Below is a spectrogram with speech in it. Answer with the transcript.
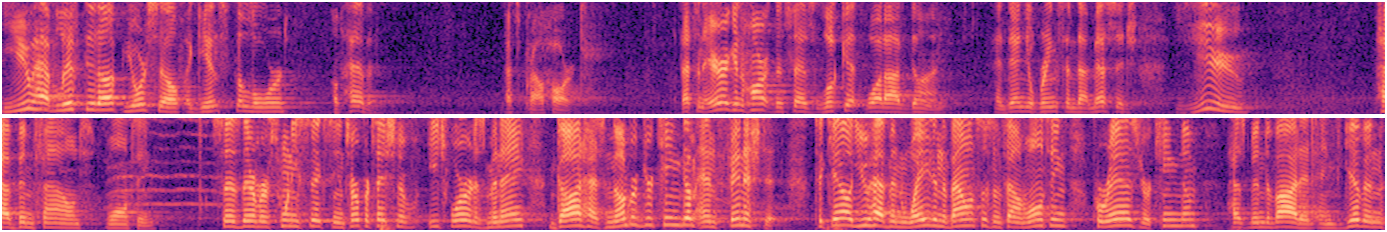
You have lifted up yourself against the Lord of heaven. That's a proud heart. That's an arrogant heart that says, Look at what I've done. And Daniel brings him that message. You have been found wanting says there in verse 26 the interpretation of each word is Mene, God has numbered your kingdom and finished it. Tekel, you have been weighed in the balances and found wanting. Peres, your kingdom has been divided and given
